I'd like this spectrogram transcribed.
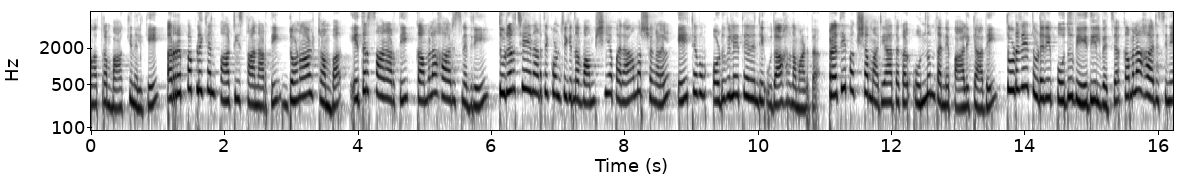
മാത്രം ബാക്കി നിൽക്കെ റിപ്പബ്ലിക്കൻ പാർട്ടി സ്ഥാനാർത്ഥി ഡൊണാൾഡ് ട്രംപ് എതിർ സ്ഥാനാർത്ഥി കമലാ ഹാരിസിനെതിരെ തുടർച്ചയായി നടത്തിക്കൊണ്ടിരിക്കുന്ന വംശീയ പരാമർശങ്ങളിൽ ഏറ്റവും ഒടുവിലേത്തേതിന്റെ ഉദാഹരണമാണിത്. പ്രതിപക്ഷ മര്യാദകൾ ഒന്നും തന്നെ പാലിക്കാതെ തുടരെ തുടരെ പൊതുവേദിയിൽ വെച്ച് കമലാ ഹാരിസിനെ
